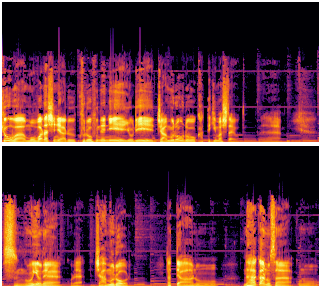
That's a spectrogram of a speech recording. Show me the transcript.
今日は茂原市にある黒船によりジャムロールを買ってきましたよと。ね、すごいよね、これ。ジャムロール。だってあの中のさ、この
